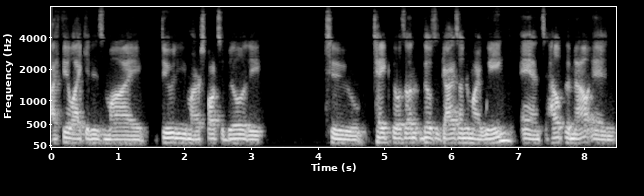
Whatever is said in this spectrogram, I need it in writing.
I feel like it is my duty, my responsibility to take those un- those guys under my wing and to help them out. And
